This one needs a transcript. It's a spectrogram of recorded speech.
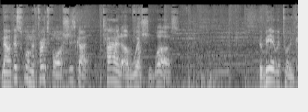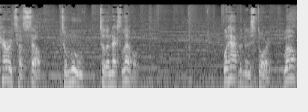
Now, this woman, first of all, she's got tired of where she was to be able to encourage herself to move to the next level. What happened in the story? Well,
